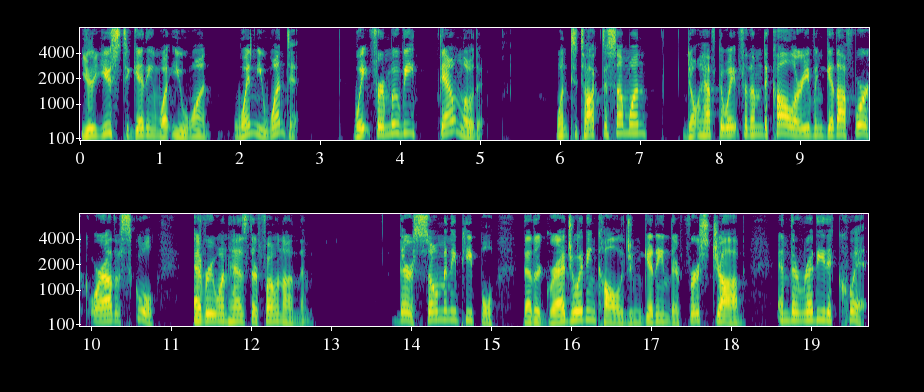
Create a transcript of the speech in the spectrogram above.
You're used to getting what you want when you want it. Wait for a movie? Download it. Want to talk to someone? Don't have to wait for them to call or even get off work or out of school. Everyone has their phone on them. There are so many people that are graduating college and getting their first job and they're ready to quit.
